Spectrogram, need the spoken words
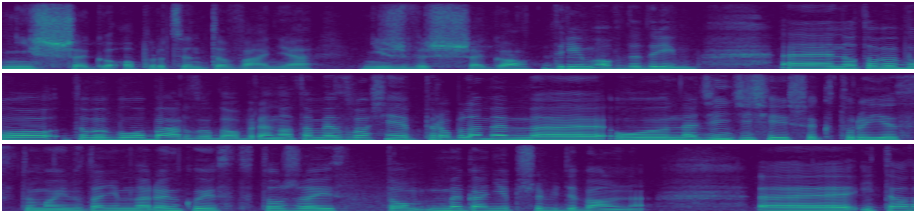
niższego oprocentowania niż wyższego? Dream of the dream. E, no to by było, to by było bardzo dobre. Natomiast właśnie problemem e, na dzień dzisiejszy, który jest moim zdaniem na rynku, jest to, że jest to mega nieprzewidywalne. I ta,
